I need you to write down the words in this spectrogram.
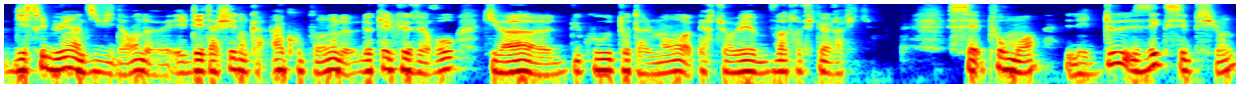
distribuer un dividende et détacher donc un coupon de, quelques euros qui va euh, du coup totalement euh, perturber votre figure graphique. C'est pour moi les deux exceptions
